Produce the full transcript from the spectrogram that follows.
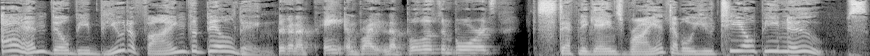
And they'll be beautifying the building. They're going to paint and brighten up bulletin boards. Stephanie Gaines Bryant, WTOP News.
